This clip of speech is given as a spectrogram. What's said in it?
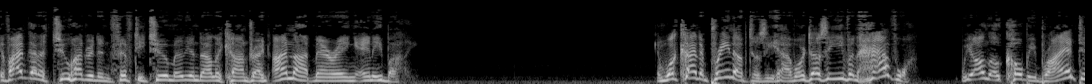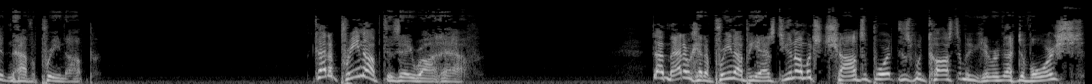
If I've got a $252 million contract, I'm not marrying anybody. And what kind of prenup does he have, or does he even have one? We all know Kobe Bryant didn't have a prenup. What kind of prenup does A-Rod have? Doesn't matter what kind of prenup he has. Do you know how much child support this would cost him if he ever got divorced?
